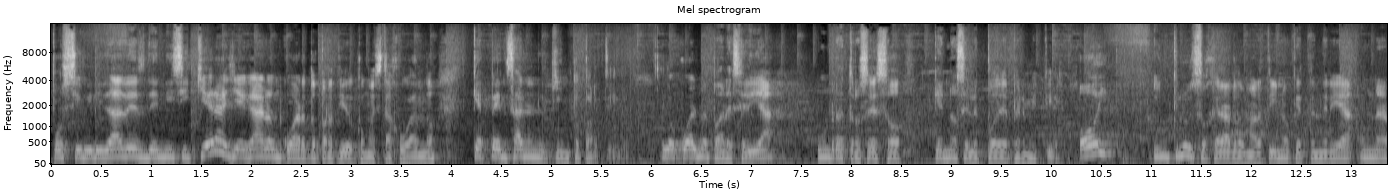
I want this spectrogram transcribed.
posibilidades de ni siquiera llegar a un cuarto partido como está jugando que pensar en el quinto partido, lo cual me parecería un retroceso que no se le puede permitir. Hoy incluso Gerardo Martino, que tendría una,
